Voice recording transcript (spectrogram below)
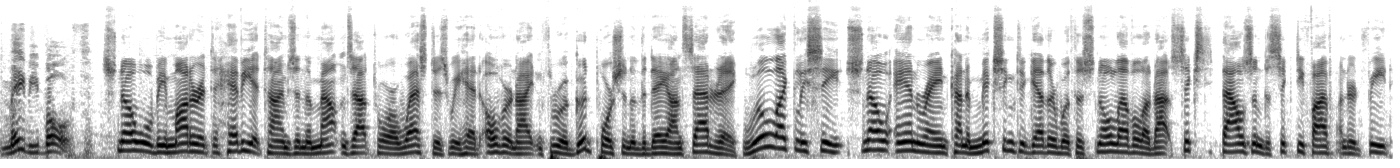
maybe both. Snow will be moderate to heavy at times in the mountains out to our west as we head overnight and through a good portion of the day on Saturday. We'll likely see snow and rain kind of mixing together with a snow level about 60,000 to 6,500 feet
